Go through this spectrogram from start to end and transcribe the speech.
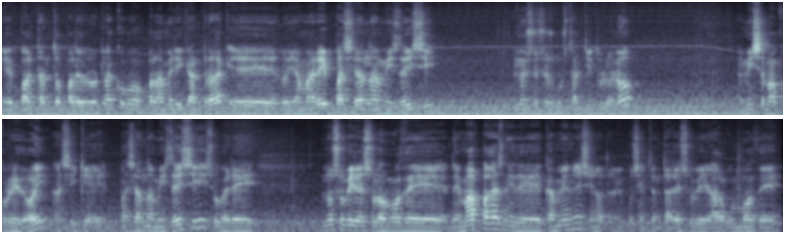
Eh, para, tanto para el Eurotrack como para el American Track eh, lo llamaré Paseando a Miss Daisy. No sé si os gusta el título, ¿no? A mí se me ha ocurrido hoy, así que Paseando a Miss Daisy subiré... No subiré solo mod de, de mapas ni de camiones, sino también pues intentaré subir algún mod de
